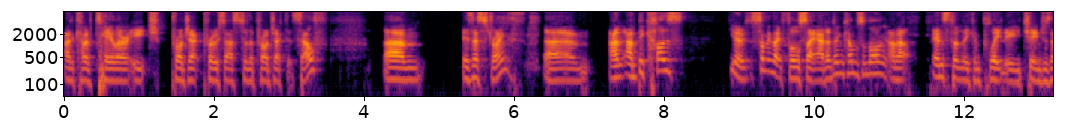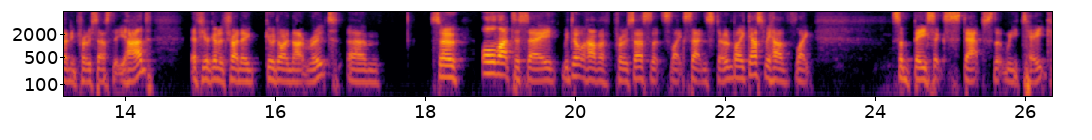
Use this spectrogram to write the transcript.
and kind of tailor each project process to the project itself um, is a strength. Um, and, and because, you know, something like full site editing comes along and it instantly completely changes any process that you had. If you're going to try to go down that route. Um, so all that to say, we don't have a process that's like set in stone, but I guess we have like some basic steps that we take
